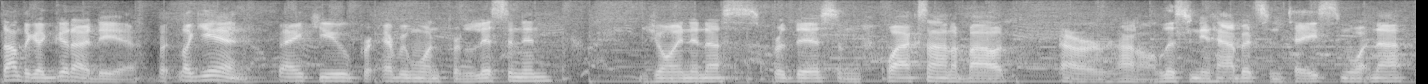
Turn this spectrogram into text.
Sounds like a good idea. But again, thank you for everyone for listening, joining us for this, and wax on about our I don't know listening habits and tastes and whatnot.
